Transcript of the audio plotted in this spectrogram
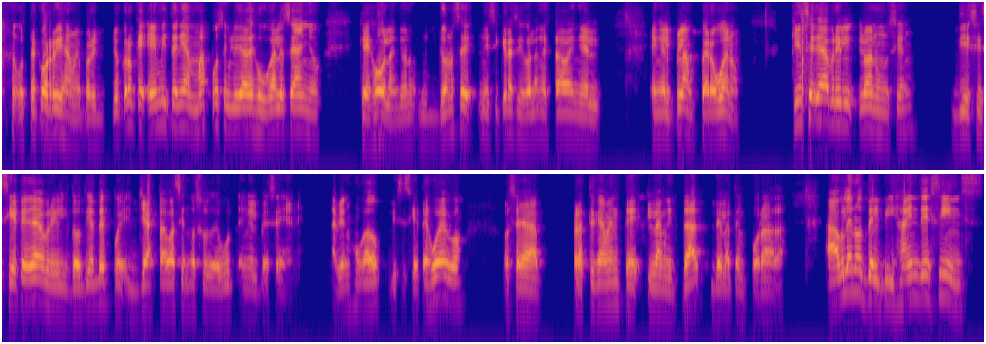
usted corríjame, pero yo creo que Emi tenía más posibilidad de jugar ese año que Holland. Yo no, yo no sé ni siquiera si Holland estaba en el, en el plan, pero bueno, 15 de abril lo anuncian, 17 de abril, dos días después, ya estaba haciendo su debut en el BCN. Habían jugado 17 juegos, o sea, prácticamente la mitad de la temporada. Háblenos del behind the scenes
